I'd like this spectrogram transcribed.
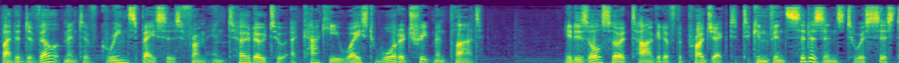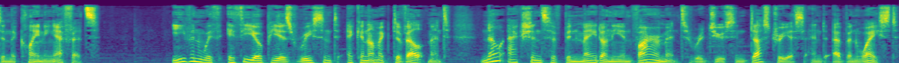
by the development of green spaces from Entoto to Akaki wastewater treatment plant. It is also a target of the project to convince citizens to assist in the cleaning efforts. Even with Ethiopia's recent economic development, no actions have been made on the environment to reduce industrious and urban waste.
